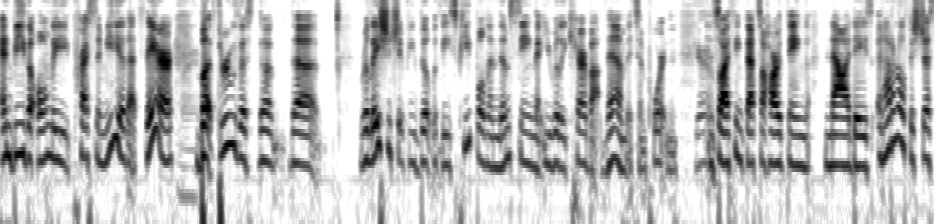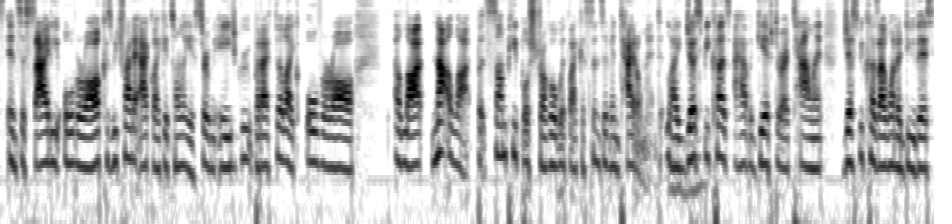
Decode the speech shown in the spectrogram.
and be the only press and media that's there. Right. But through the the the relationship you built with these people and them seeing that you really care about them, it's important. Yeah. And so I think that's a hard thing nowadays. And I don't know if it's just in society overall, because we try to act like it's only a certain age group, but I feel like overall, a lot not a lot but some people struggle with like a sense of entitlement like just because i have a gift or a talent just because i want to do this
